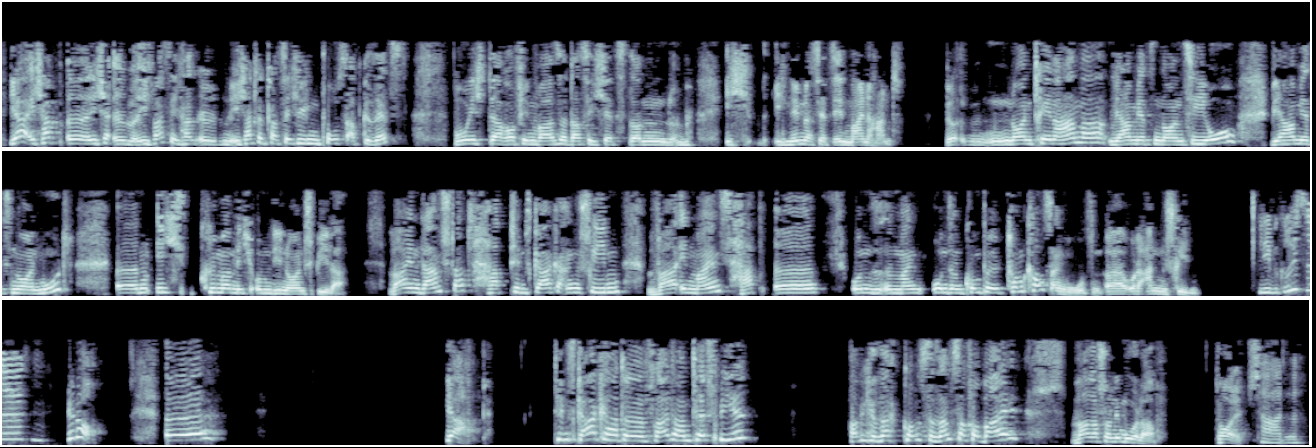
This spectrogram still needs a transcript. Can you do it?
Ja, ich habe, äh, ich, äh, ich weiß nicht, hat, äh, ich hatte tatsächlich einen Post abgesetzt, wo ich darauf hinweise, dass ich jetzt dann, ich, ich nehme das jetzt in meine Hand. Wir, einen neuen Trainer haben wir, wir haben jetzt einen neuen CEO, wir haben jetzt neuen Mut. Ähm, ich kümmere mich um die neuen Spieler. War in Darmstadt, hab Tim Skarke angeschrieben, war in Mainz, hab äh, uns, mein, unseren Kumpel Tom Kraus angerufen äh, oder angeschrieben. Liebe Grüße. Genau. Äh, ja, Tim Skarke hatte Freitag ein Testspiel. Habe ich gesagt, kommst du Samstag vorbei? War er schon im Urlaub. Toll. Schade.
